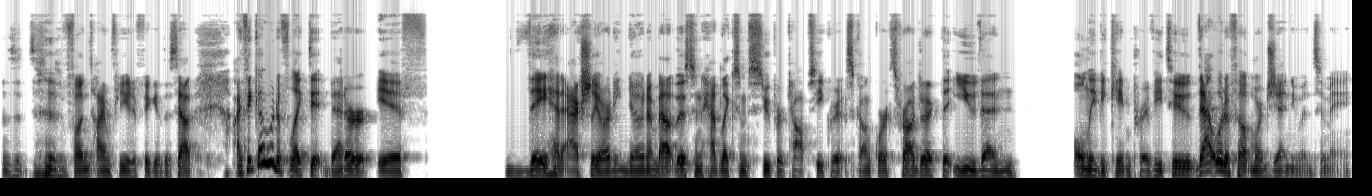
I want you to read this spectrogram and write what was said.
It's a, a fun time for you to figure this out. I think I would have liked it better if they had actually already known about this and had like some super top secret skunkworks project that you then only became privy to that would have felt more genuine to me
